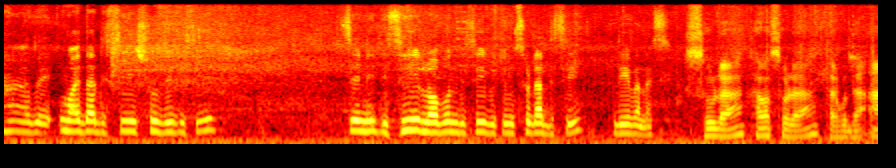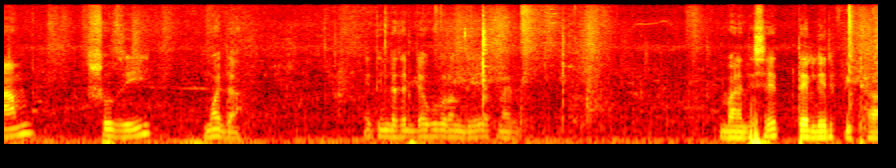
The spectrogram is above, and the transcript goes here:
আর ময়দা দিছি সুজি দিছি চিনি দিছি লবণ দিছি বেকিং সোডা দিছি দিয়ে বানাইছি। সোডা খাওয়া সোডা তারপর আম সুজি ময়দা। এই তিনটা চারটা উপকরণ দিয়ে আপনার বানিয়ে দিছে তেলের পিঠা।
